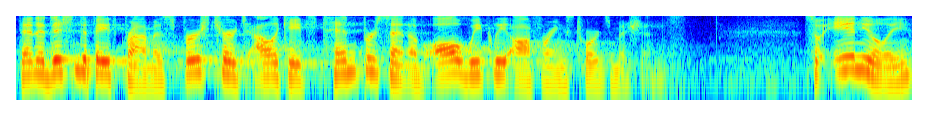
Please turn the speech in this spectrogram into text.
that in addition to Faith Promise, First Church allocates 10% of all weekly offerings towards missions. So annually,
